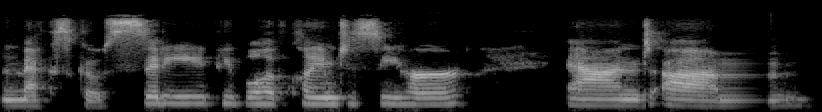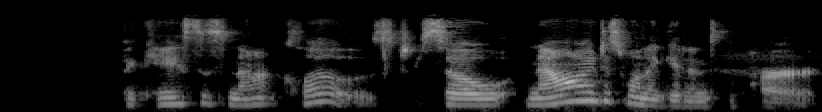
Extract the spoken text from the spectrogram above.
and Mexico City. People have claimed to see her. And um, the case is not closed. So now I just want to get into the part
